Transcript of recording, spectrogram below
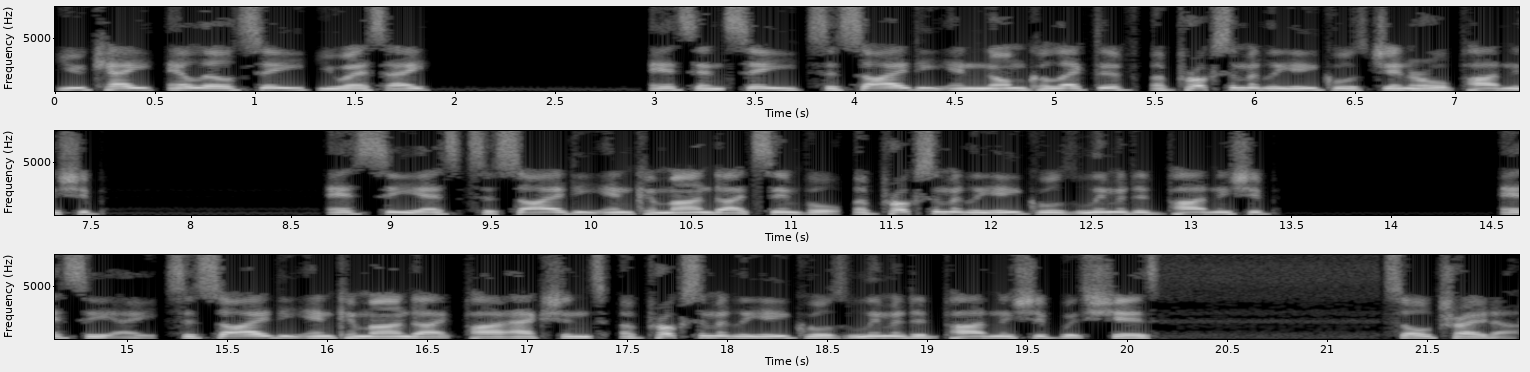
UK LLC USA SNC Society and Non-Collective approximately equals General Partnership. SCS Society and Commandite Simple approximately equals Limited Partnership. SCA Society and Commandite Par Actions approximately equals Limited Partnership with shares. Sole trader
